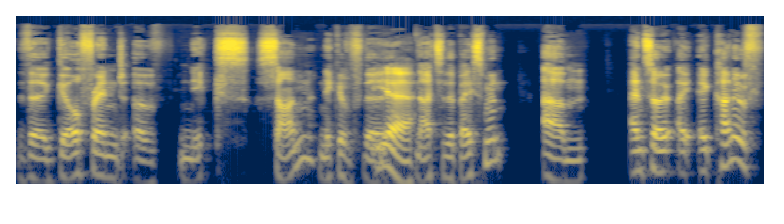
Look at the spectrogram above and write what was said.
the girlfriend of Nick's son, Nick of the Yeah. Knights of the Basement. Um, and so I, it kind of,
